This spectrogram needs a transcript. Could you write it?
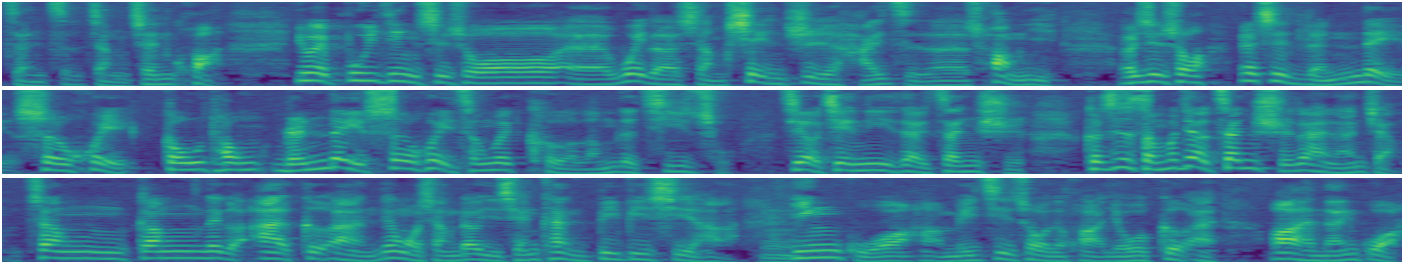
讲讲真话？因为不一定是说呃为了想限制孩子的创意，而是说那是人类社会沟。通人类社会成为可能的基础，只有建立在真实。可是什么叫真实的很难讲。像刚那个案个案，让我想到以前看 BBC 哈，英国哈，没记错的话有个个案啊，很难过。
